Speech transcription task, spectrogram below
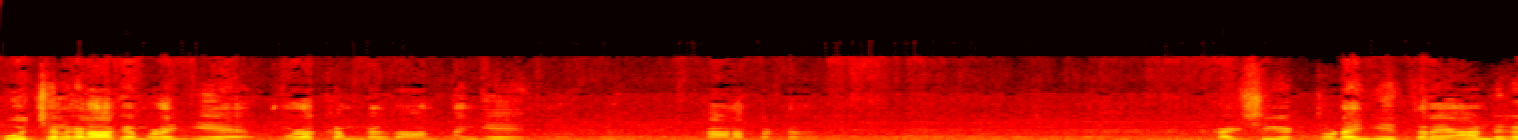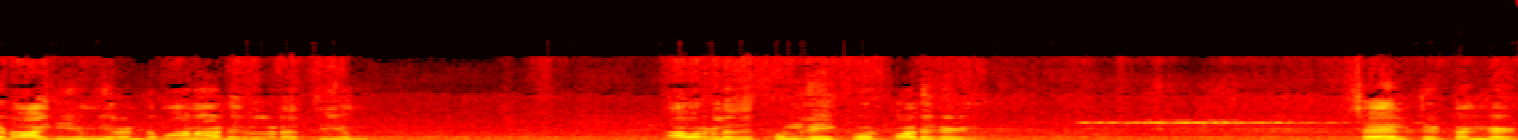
கூச்சல்களாக முழங்கிய முழக்கங்கள் தான் அங்கே காணப்பட்டது. கட்சி தொடங்கி இத்தனை ஆண்டுகள் ஆகியும் இரண்டு மாநாடுகள் நடத்தியும் அவர்களது கொள்கை கோட்பாடுகள் செயல் திட்டங்கள்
